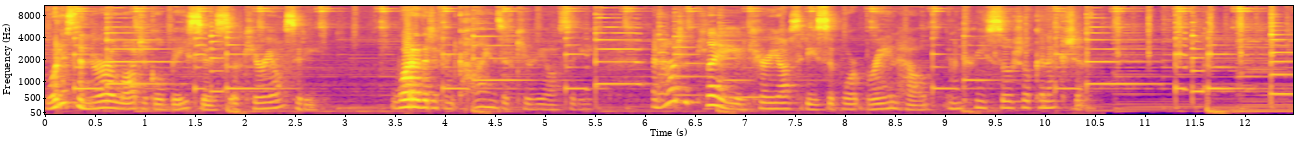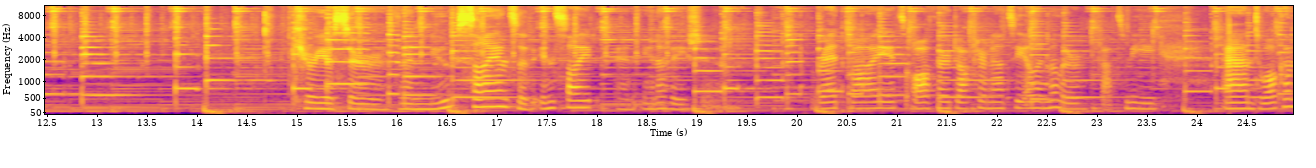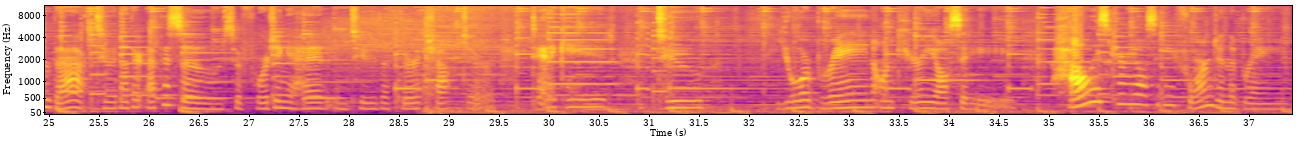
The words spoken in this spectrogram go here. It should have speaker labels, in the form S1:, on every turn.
S1: What is the neurological basis of curiosity? What are the different kinds of curiosity? And how do play and curiosity support brain health and increase social connection? Curiouser, the new science of insight and innovation. Read by its author, Dr. Nancy Ellen Miller, that's me, and welcome back to another episode. So, forging ahead into the third chapter, dedicated to your brain on curiosity. How is curiosity formed in the brain?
